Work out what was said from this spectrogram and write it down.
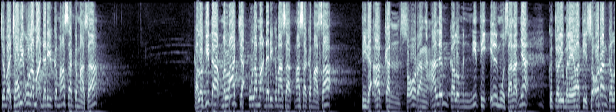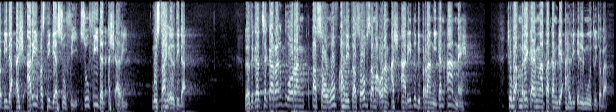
coba cari ulama dari ke masa ke masa kalau kita melacak ulama dari ke masa, masa ke masa tidak akan seorang alim kalau meniti ilmu sanatnya kecuali melewati seorang kalau tidak Asy'ari pasti dia sufi sufi dan Asy'ari mustahil tidak Lalu sekarang tuh orang tasawuf, ahli tasawuf sama orang Asy'ari itu diperangi kan aneh. Coba mereka yang mengatakan dia ahli ilmu itu coba.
